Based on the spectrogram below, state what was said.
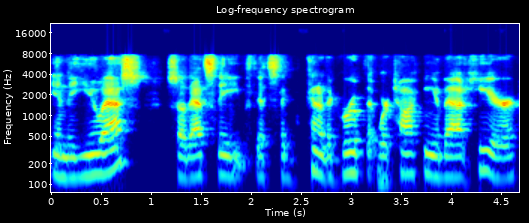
in the US. So that's the that's the kind of the group that we're talking about here.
